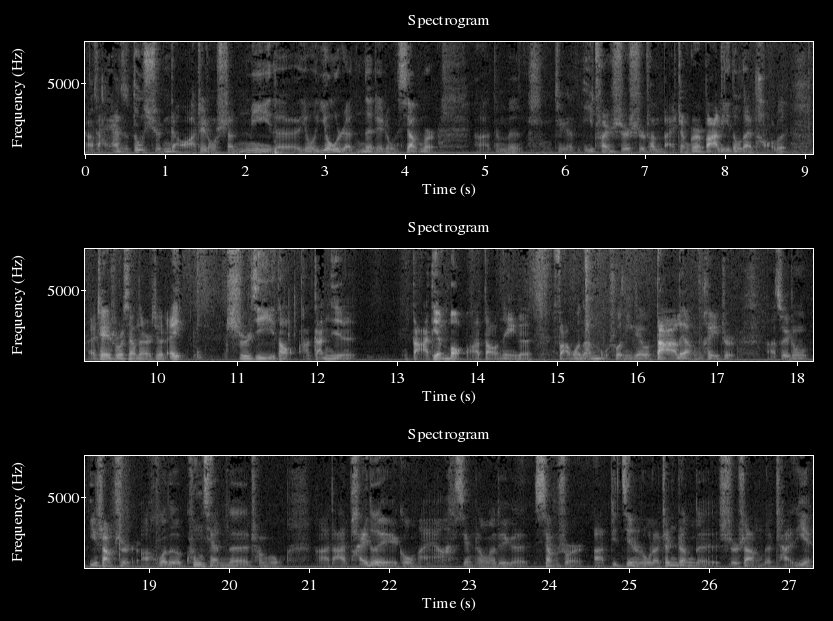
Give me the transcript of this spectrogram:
然后大家就都寻找啊，这种神秘的又诱人的这种香味儿。啊，他们这个一传十，十传百，整个巴黎都在讨论。哎，这时候香奈儿觉得，哎，时机一到啊，赶紧打电报啊，到那个法国南部，说你给我大量配置啊。最终一上市啊，获得空前的成功啊，大家排队购买啊，形成了这个香水啊，进入了真正的时尚的产业。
